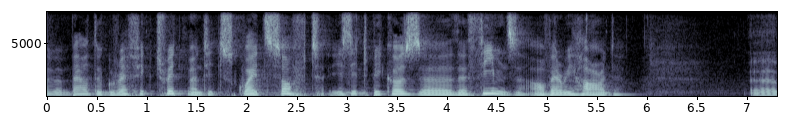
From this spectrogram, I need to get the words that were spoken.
about the graphic treatment? It's quite soft. Is it because uh, the themes are very hard? Uh,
